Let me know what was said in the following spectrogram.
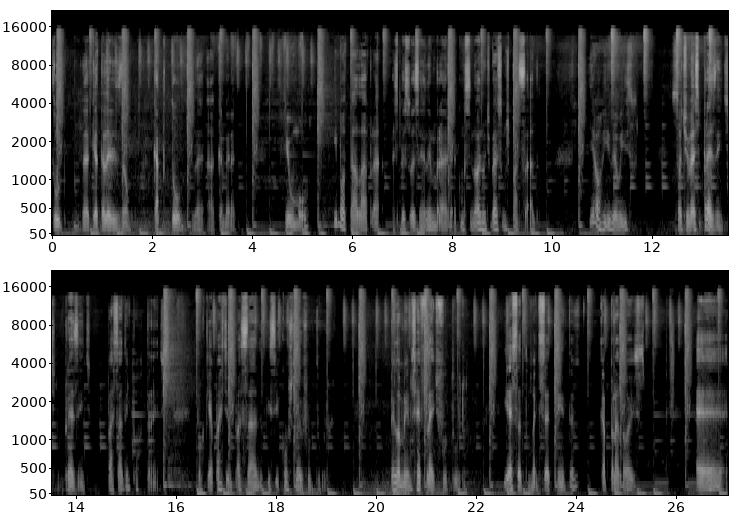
Tudo né, que a televisão captou, né, a câmera filmou e botar lá para as pessoas se relembrarem. É como se nós não tivéssemos passado. E é horrível isso só tivesse presente. Presente. Passado é importante. Porque é a partir do passado que se constrói o futuro. Pelo menos reflete o futuro. E essa turma de 70, cá para nós, é,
